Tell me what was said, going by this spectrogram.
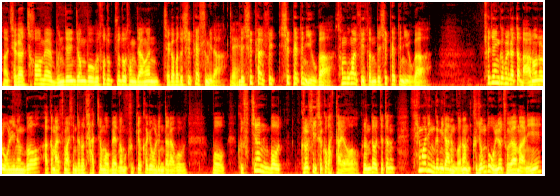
어, 제가 처음에 문재인 정부 그 소득주도 성장은 제가 봐도 실패했습니다. 네. 근데 실패할 수 있- 실패했던 이유가 성공할 수 있었는데 실패했던 이유가 최저임금을 갖다 만 원을 올리는 거 아까 말씀하신 대로 4.5배 너무 급격하게 올린다라고 뭐 그 수치는 뭐 그럴 수 있을 것 같아요. 그런데 어쨌든 생활임금이라는 거는 그 정도 올려줘야만이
